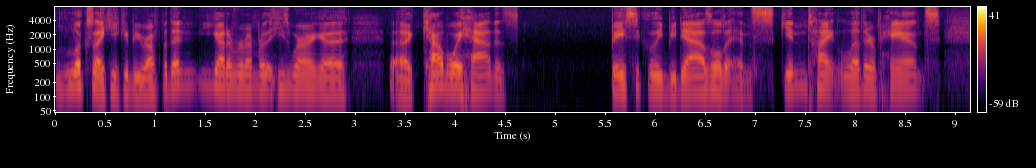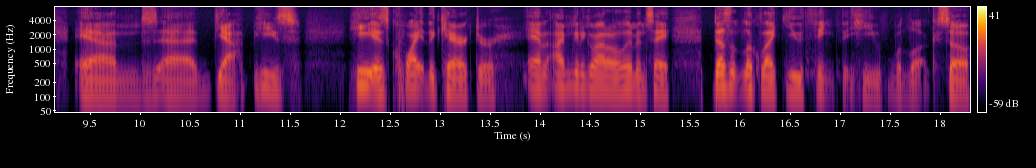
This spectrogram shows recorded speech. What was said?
looks like he could be rough. But then you got to remember that he's wearing a, a cowboy hat that's basically bedazzled and skin tight leather pants. And uh, yeah, he's he is quite the character. And I'm going to go out on a limb and say, doesn't look like you think that he would look. So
